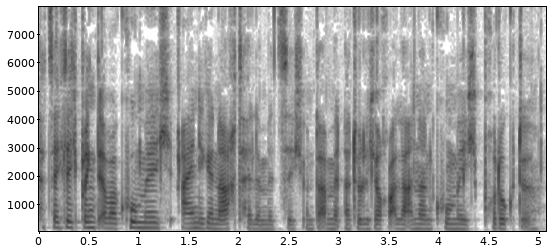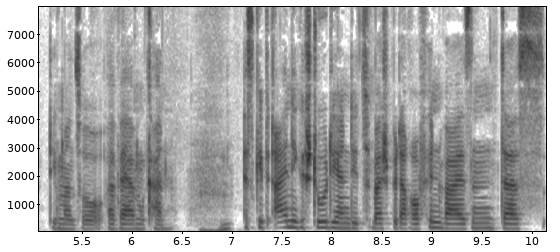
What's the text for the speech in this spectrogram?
Tatsächlich bringt aber Kuhmilch einige Nachteile mit sich und damit natürlich auch alle anderen Kuhmilchprodukte, die man so erwerben kann. Es gibt einige Studien, die zum Beispiel darauf hinweisen, dass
